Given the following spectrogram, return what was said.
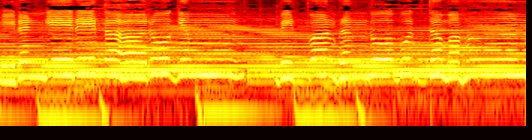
हिरण्येरेतारोग्यम् विद्वान् बृन्दो बुद्धमहान्।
